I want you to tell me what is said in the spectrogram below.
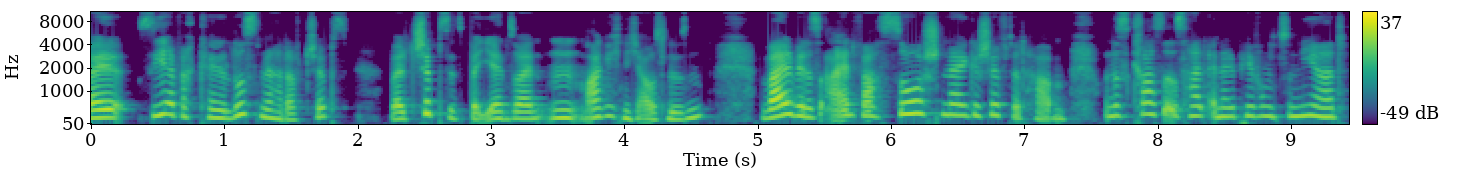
Weil sie einfach keine Lust mehr hat auf Chips, weil Chips jetzt bei ihr so ein hm, mag ich nicht auslösen, weil wir das einfach so schnell geschiftet haben. Und das Krasse ist halt, NLP funktioniert.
